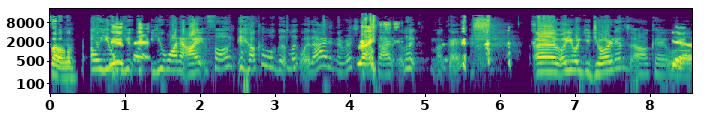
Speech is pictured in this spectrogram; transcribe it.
so Oh, you you that. you want an iPhone? Okay, well, good luck with that in the rest Right. of the side. Look, okay. Uh, oh, you want your Jordans? Oh, okay, well, Yeah.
